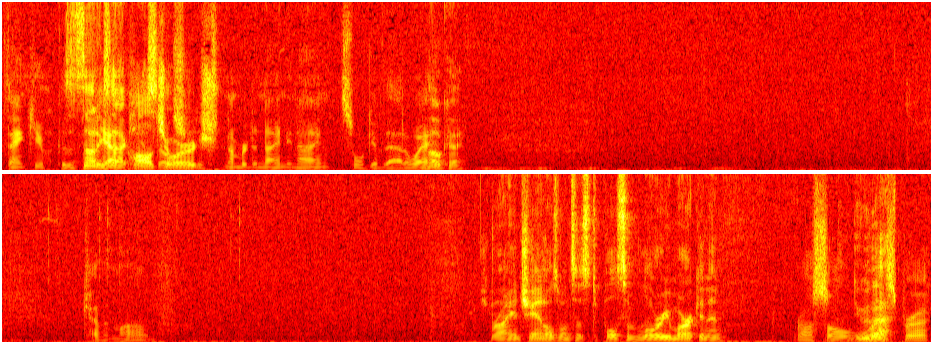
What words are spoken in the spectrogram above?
thank you. because it's not yeah, exactly Paul cell sheet. George, number to 99, so we'll give that away. Okay. Kevin Love. Ryan Channels wants us to pull some Lauri Markkanen. Russell Do that. Westbrook.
